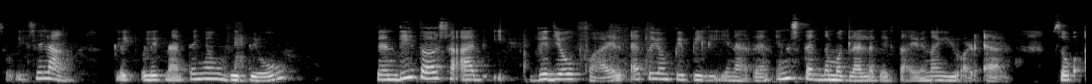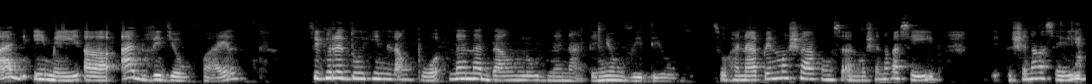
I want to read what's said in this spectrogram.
So, easy lang. Click ulit natin yung video. Then, dito sa add video file, ito yung pipiliin natin instead na maglalagay tayo ng URL. So, add email, uh, add video file. Siguraduhin lang po na na-download na natin yung video. So, hanapin mo siya kung saan mo siya nakasave. Dito siya nakasave.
